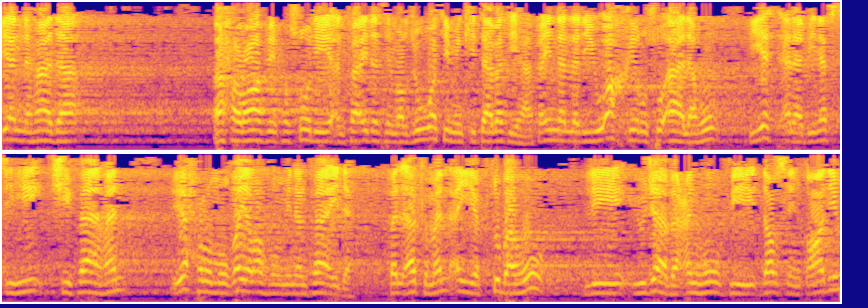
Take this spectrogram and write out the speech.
لأن هذا أحرى في حصول الفائدة المرجوة من كتابتها. فإن الذي يؤخر سؤاله ليسأل بنفسه شفاها يحرم غيره من الفائدة. فالأكمل أن يكتبه ليجاب عنه في درس قادم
